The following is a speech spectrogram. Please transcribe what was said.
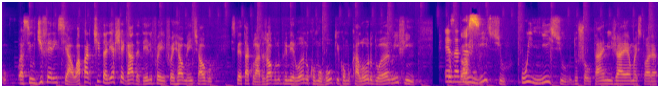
o- assim, o diferencial. A partir dali, a chegada dele foi, foi realmente algo espetacular. Eu jogo no primeiro ano como Hulk, como calouro do ano, enfim. Exatamente. Nossa. O início, o início do Showtime já é uma história,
